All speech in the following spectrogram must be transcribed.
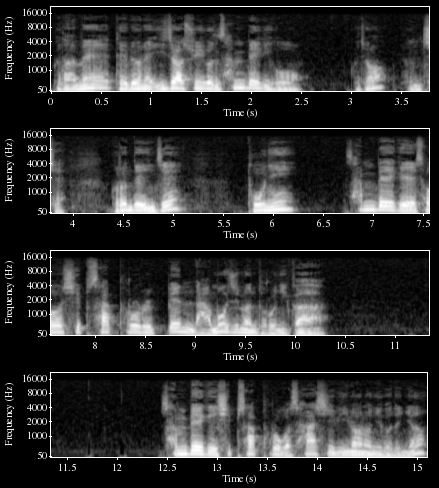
그 다음에 대변의 이자 수익은 300이고 그죠? 전체. 그런데 이제 돈이 300에서 14%를 뺀 나머지만 들어오니까 300의 14%가 42만 원이거든요.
